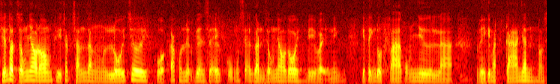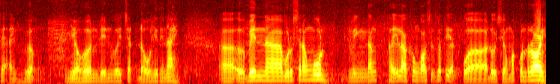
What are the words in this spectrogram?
chiến thuật giống nhau đúng không? Thì chắc chắn rằng lối chơi của các huấn luyện viên sẽ cũng sẽ gần giống nhau thôi. Vì vậy nên cái tính đột phá cũng như là về cái mặt cá nhân nó sẽ ảnh hưởng nhiều hơn đến với trận đấu như thế này. À, ở bên uh, Borussia Dortmund mình đang thấy là không có sự xuất hiện của đội trưởng McConroy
